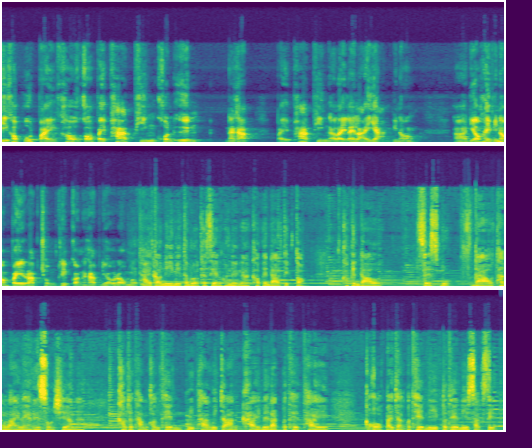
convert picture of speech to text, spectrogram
ที่เขาพูดไปเขาก็ไปพาดพิงคนอื่นนะครับ ไปพาดพิงอะไรหลาย ๆ อย่างพี่น้องอาเดี๋ยวให้พี่น้องไปรับชมคลิปก่อนนะครับ เดี๋ยวเรามาระเทศคุไทยยกัตอนนนี้มีตำรวจเกษียณคนหนึ่งนะเขาเป็นดาวทิกตอกเขาเป็นดาว Facebook ดาวทั้งหลายแหล่ในโซเชียลนะเขาจะทำคอนเทนต์วิพากษ์วิจารณ์ใครไม่รักประเทศไทย ก็ออกไปจากประเทศนี้ประเทศนี้ศักดิ์สิทธิ์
